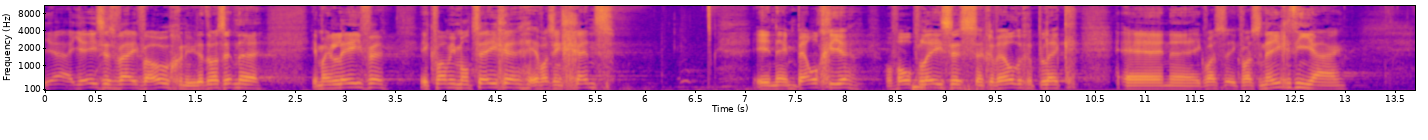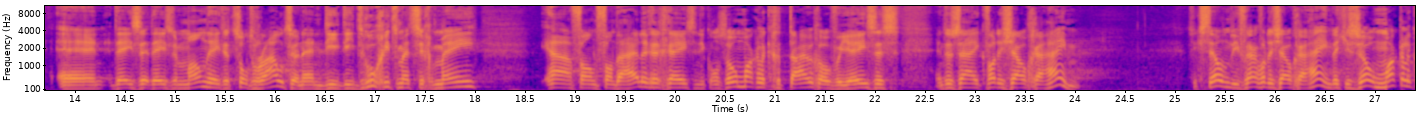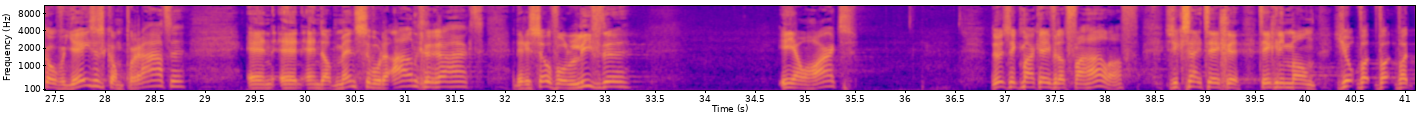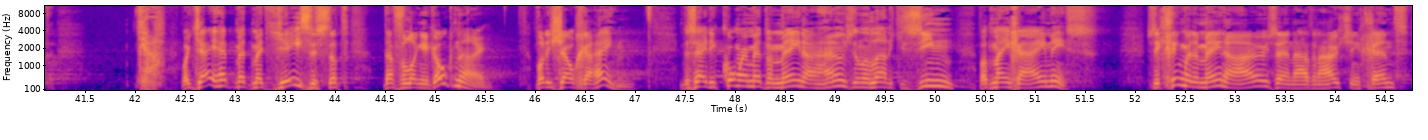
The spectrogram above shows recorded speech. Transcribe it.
Ja, Jezus, wij verhogen u. Dat was uh, in mijn leven. Ik kwam iemand tegen, hij was in Gent, in, in België, of all places, een geweldige plek. En uh, ik, was, ik was 19 jaar. En deze, deze man heette Todd Routen en die, die droeg iets met zich mee ja, van, van de Heilige Geest. En die kon zo makkelijk getuigen over Jezus. En toen zei ik, wat is jouw geheim? Dus ik stelde hem die vraag, wat is jouw geheim? Dat je zo makkelijk over Jezus kan praten. En, en, en dat mensen worden aangeraakt. En er is zoveel liefde in jouw hart. Dus ik maak even dat verhaal af. Dus ik zei tegen, tegen die man: joh, wat, wat, wat, ja, wat jij hebt met, met Jezus, dat, daar verlang ik ook naar. Wat is jouw geheim? Dan zei hij: Kom maar met me mee naar huis en dan laat ik je zien wat mijn geheim is. Dus ik ging met hem mee naar huis en hij had een huisje in Gent.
